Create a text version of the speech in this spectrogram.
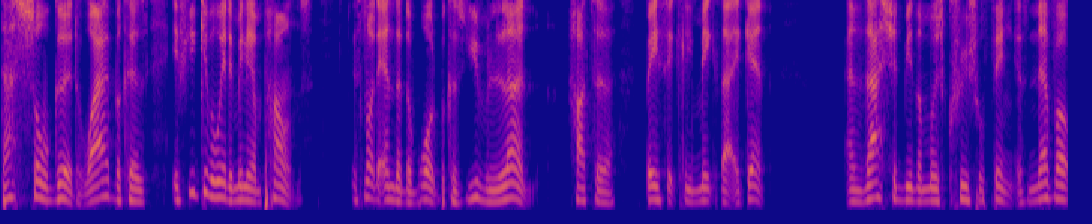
that's so good. Why? Because if you give away the million pounds, it's not the end of the world because you've learned how to basically make that again. And that should be the most crucial thing. It's never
